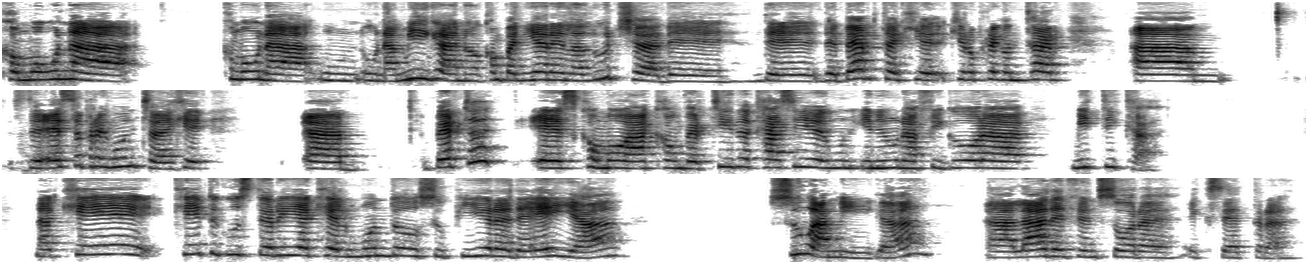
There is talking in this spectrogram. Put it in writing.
como una como una, un, una amiga, ¿no? compañera en la lucha de, de, Berta, quiero, preguntar um, esta pregunta que uh, Berta es como ha convertido casi en, un, en una figura mítica. ¿Qué, ¿Qué te gustaría que el mundo supiera de ella, su amiga, la defensora, etcétera?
